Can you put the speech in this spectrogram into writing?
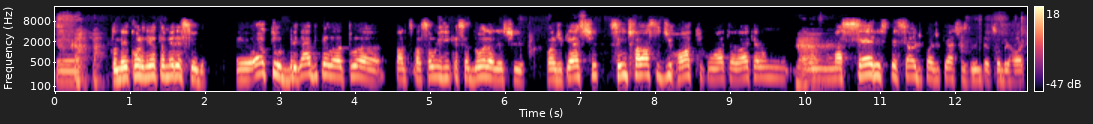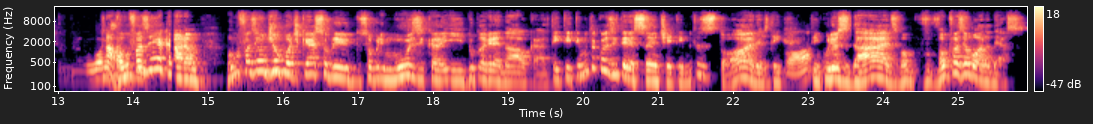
É, tomei corneta merecida. É, Otto, obrigado pela tua participação enriquecedora neste podcast. Se a gente falasse de rock com o Otto Rock, era, um, é. era, uma série especial de podcasts do Inter sobre rock. ah, vamos fazer, cara. Vamos fazer um dia um podcast sobre, sobre música e dupla Grenal, cara. Tem, tem, tem muita coisa interessante aí, tem muitas histórias, tem, tem curiosidades. Vamos, vamos fazer uma hora dessa.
